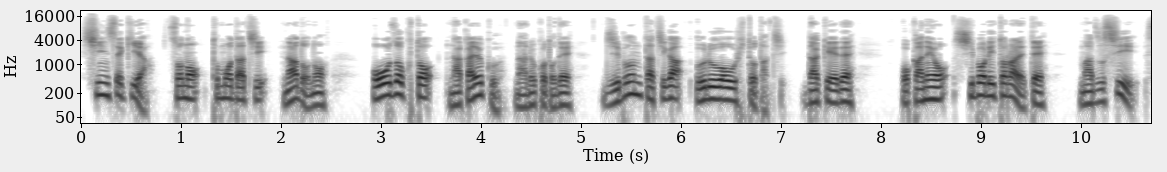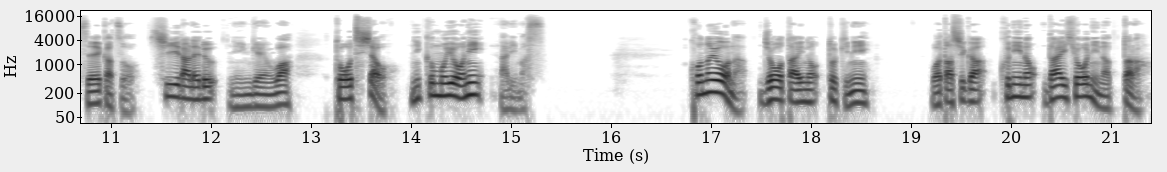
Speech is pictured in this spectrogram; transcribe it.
親戚やその友達などの王族と仲良くなることで自分たちが潤う人たちだけでお金を絞り取られて貧しい生活を強いられる人間は統治者を憎むようになります。このような状態の時に私が国の代表になったら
